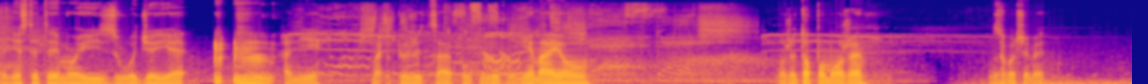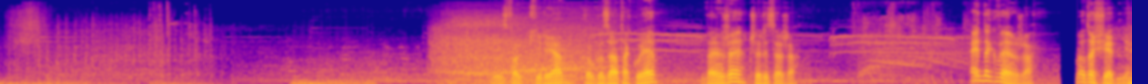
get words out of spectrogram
To niestety moi złodzieje ani Pyrzyca punktów ruchu nie mają. Może to pomoże. Zobaczymy. Jest Walkiria. Kogo zaatakuje? Węże czy rycerza? A jednak węża. No to świetnie.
